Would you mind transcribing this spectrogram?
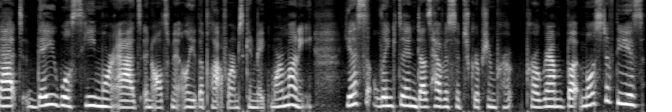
that they will see more ads and ultimately the platforms can make more money. Yes, LinkedIn does have a subscription pro- program, but most of these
